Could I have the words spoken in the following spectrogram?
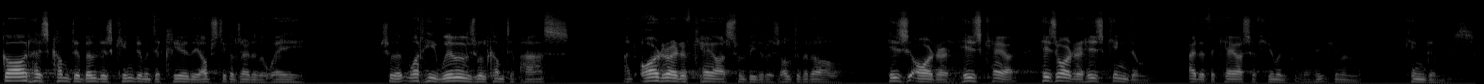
God has come to build his kingdom and to clear the obstacles out of the way so that what he wills will come to pass and order out of chaos will be the result of it all. His order, his chaos, his order, his kingdom out of the chaos of human, human kingdoms.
